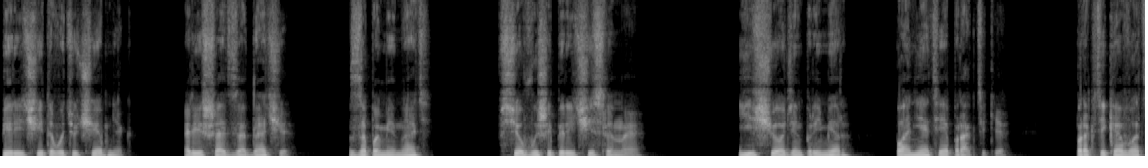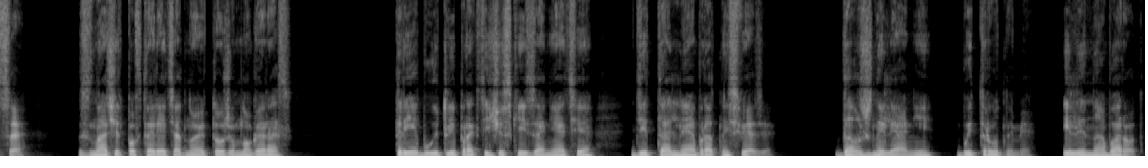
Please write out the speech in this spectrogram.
Перечитывать учебник? Решать задачи? Запоминать? Все вышеперечисленное? Еще один пример – понятие практики. Практиковаться – значит повторять одно и то же много раз? Требуют ли практические занятия детальной обратной связи. Должны ли они быть трудными или наоборот,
